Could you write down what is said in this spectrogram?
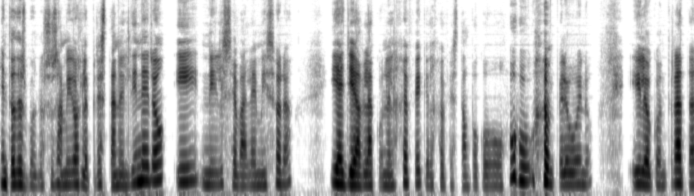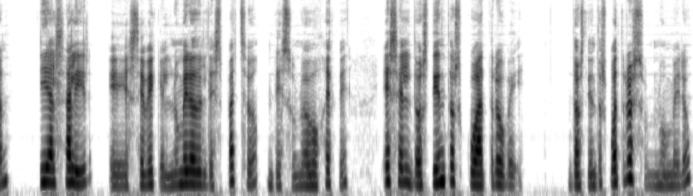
Entonces, bueno, sus amigos le prestan el dinero y Neil se va a la emisora y allí habla con el jefe, que el jefe está un poco, pero bueno, y lo contratan. Y al salir eh, se ve que el número del despacho de su nuevo jefe es el 204B. 204 es un número,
